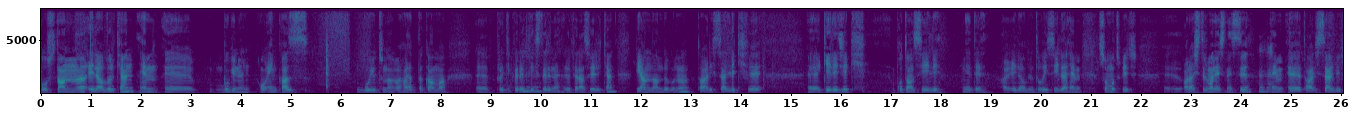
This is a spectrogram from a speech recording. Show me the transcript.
Bostanlı ele alırken hem e, bugünün o enkaz boyutuna ve hayatta kalma e, pratik ve reflekslerine hı hı. referans verirken bir yandan da bunu tarihsellik ve e, gelecek potansiyelini de ele alıyor. Dolayısıyla hem somut bir e, araştırma nesnesi hı hı. hem e, tarihsel bir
